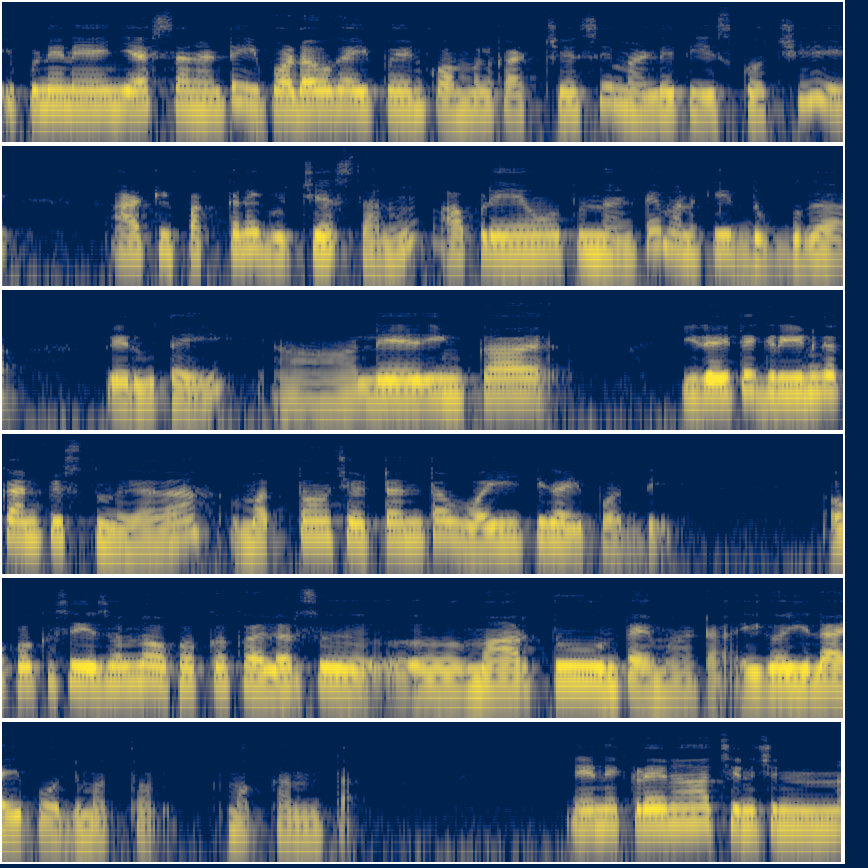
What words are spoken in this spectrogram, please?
ఇప్పుడు నేను ఏం చేస్తానంటే ఈ పొడవుగా అయిపోయిన కొమ్మలు కట్ చేసి మళ్ళీ తీసుకొచ్చి వాటి పక్కనే గుచ్చేస్తాను. అప్పుడు ఏమవుతుందంటే మనకి దుబ్బుగా పెరుగుతాయి. లే ఇంకా ఇదైతే గ్రీన్గా కనిపిస్తుంది కదా. మొత్తం చెట్టు అంతా వైట్గా అయిపోద్ది. ఒక్కొక్క సీజన్లో ఒక్కొక్క కలర్స్ మారుతూ ఉంటాయి అన్నమాట ఇగో ఇలా అయిపోద్ది మొత్తం మొక్క అంతా నేను ఎక్కడైనా చిన్న చిన్న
